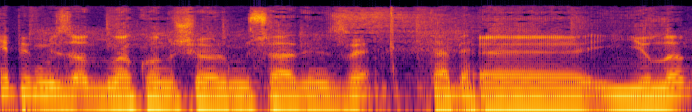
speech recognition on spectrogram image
Hepimiz adına konuşuyorum müsaadenizle. Tabii. E, yılın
